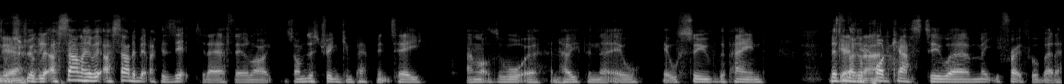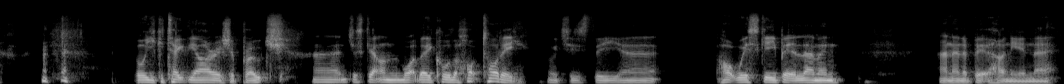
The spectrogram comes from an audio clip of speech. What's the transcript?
so yeah. I'm struggling. I sound like a bit, I sound a bit like a zip today. I feel like so. I'm just drinking peppermint tea and lots of water and hoping that it'll it will soothe the pain. Nothing like that. a podcast to uh, make your throat feel better. or you could take the Irish approach and just get on what they call the hot toddy, which is the uh, hot whiskey, bit of lemon, and then a bit of honey in there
